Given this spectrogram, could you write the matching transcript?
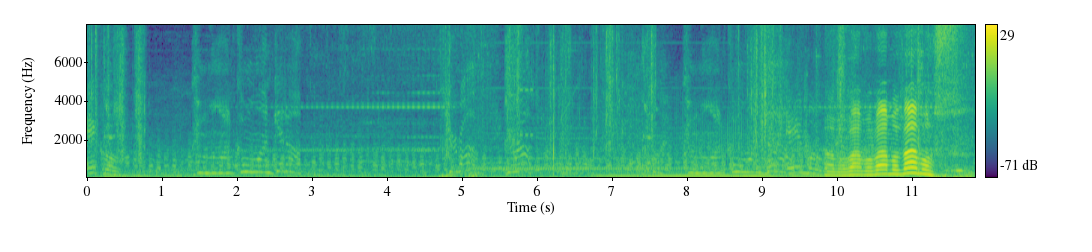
Echo. Come on, come on, get up. You're up. You're up. Come on, come on, get up. Vamos, vamos, vamos, vamos.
